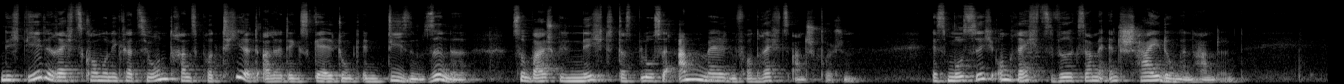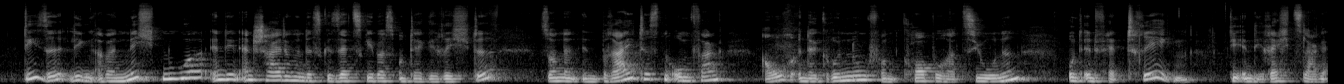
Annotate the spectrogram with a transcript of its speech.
Nicht jede Rechtskommunikation transportiert allerdings Geltung in diesem Sinne. Zum Beispiel nicht das bloße Anmelden von Rechtsansprüchen. Es muss sich um rechtswirksame Entscheidungen handeln. Diese liegen aber nicht nur in den Entscheidungen des Gesetzgebers und der Gerichte, sondern in breitestem Umfang auch in der Gründung von Korporationen und in Verträgen, die in die Rechtslage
